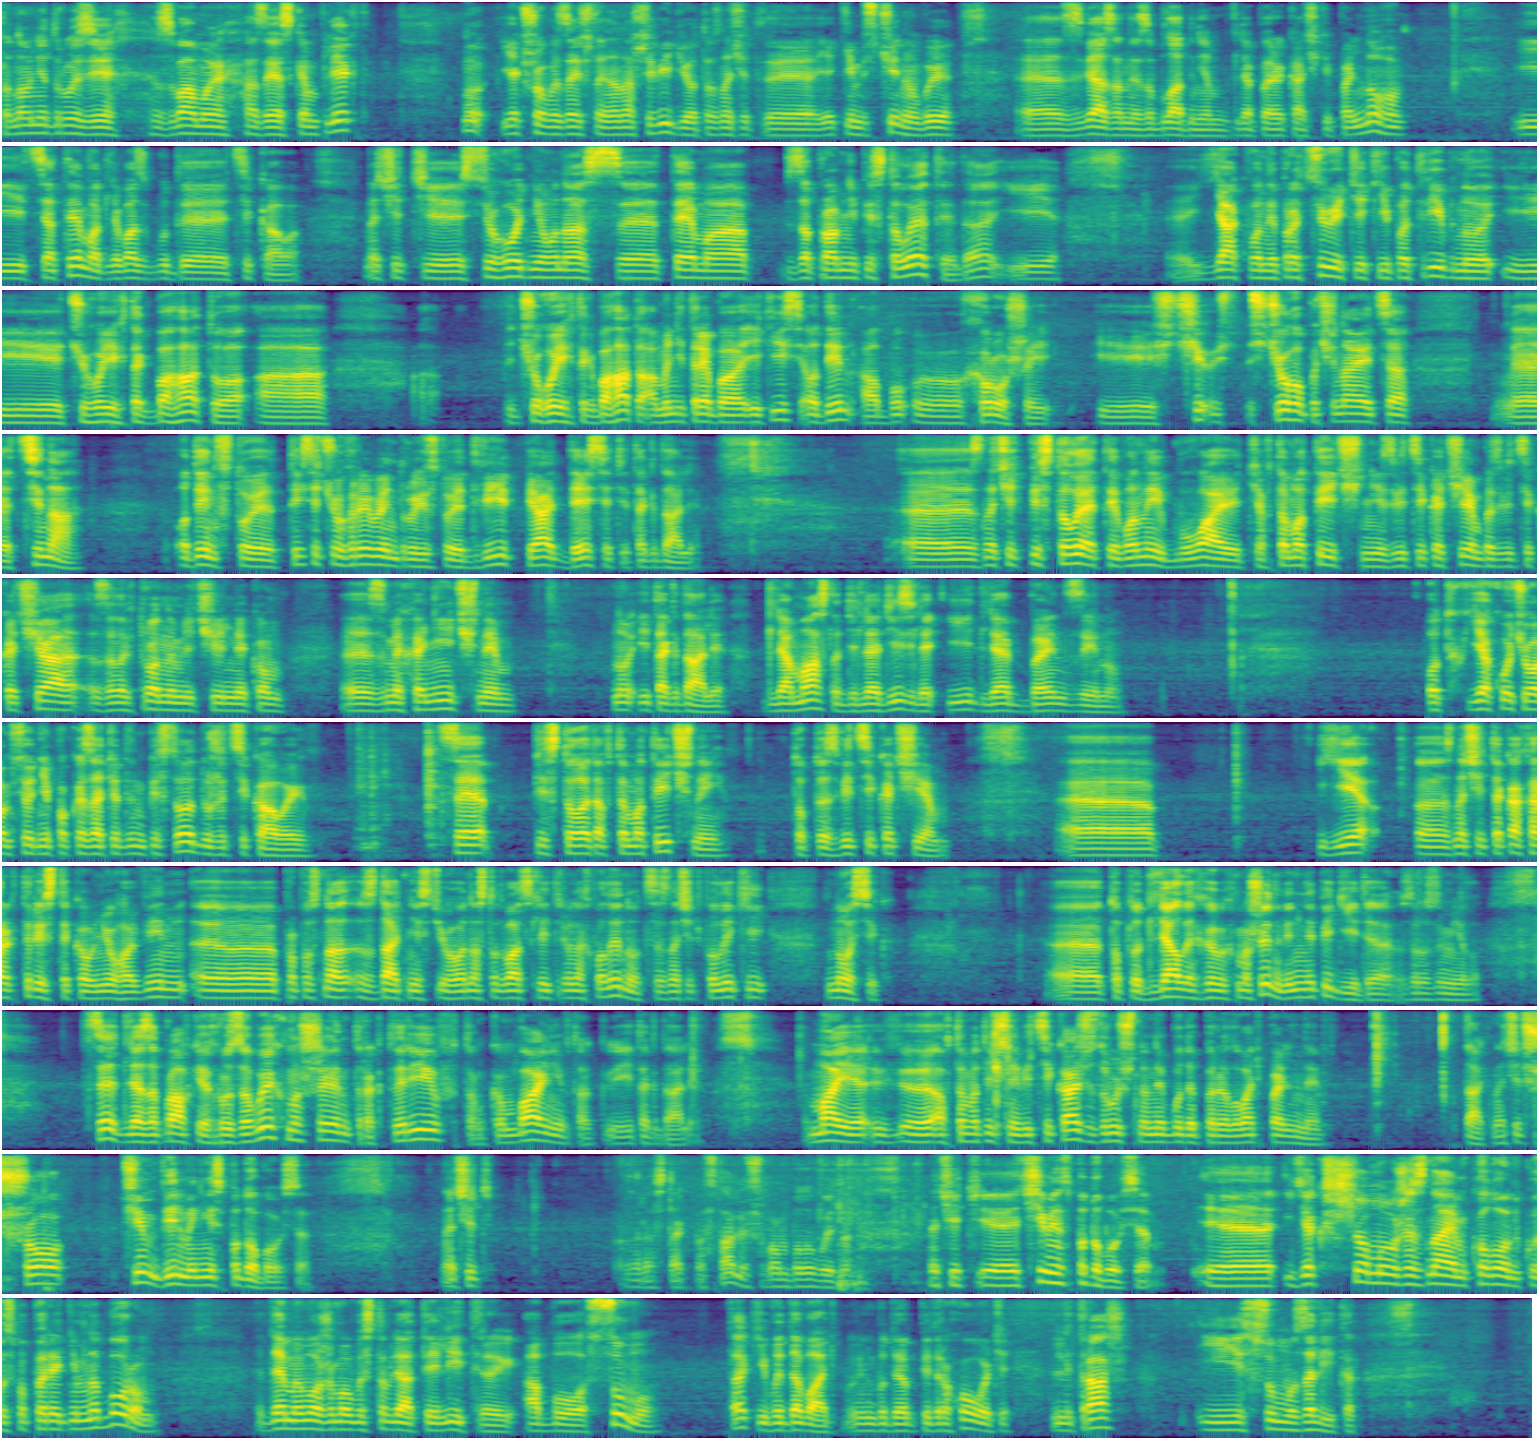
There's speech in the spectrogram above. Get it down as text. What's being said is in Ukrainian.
Шановні друзі, з вами АЗС Комплект. Ну, якщо ви зайшли на наше відео, то значить е, якимось чином ви е, зв'язані з обладнанням для перекачки пального. І ця тема для вас буде цікава. Значить, е, сьогодні у нас тема заправні пістолети, да, і як вони працюють, які потрібно, і чого їх так багато. А чого їх так багато, а мені треба якийсь один або е, хороший. І з, чого починається е, ціна? Один стоїть 1000 гривень, другий стоїть 2, 5, 10 і так далі. Е, значить, пістолети вони бувають автоматичні з відсікачем, без відсікача, з електронним лічильником, е, з механічним, ну і так далі. Для масла, для дізеля і для бензину. От я хочу вам сьогодні показати один пістолет дуже цікавий. Це пістолет автоматичний, тобто з відсікачем. Е, є е, значить, така характеристика у нього. Він е, пропускна здатність його на 120 літрів на хвилину, це значить великий носик. Е, тобто для легкових машин він не підійде, зрозуміло. Це для заправки грузових машин, тракторів, там, комбайнів так, і так далі. Має е, автоматичний відсікач, зручно не буде переливати пальне. Так, значить, що, чим він мені сподобався? Значить, зараз так поставлю, щоб вам було видно. Значить, е, чим він сподобався? Е, Якщо ми вже знаємо колонку з попереднім набором, де ми можемо виставляти літри або суму, так, і видавати, він буде підраховувати літраж і суму за літр.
